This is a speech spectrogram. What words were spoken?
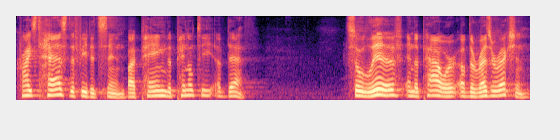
Christ has defeated sin by paying the penalty of death. So live in the power of the resurrection.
